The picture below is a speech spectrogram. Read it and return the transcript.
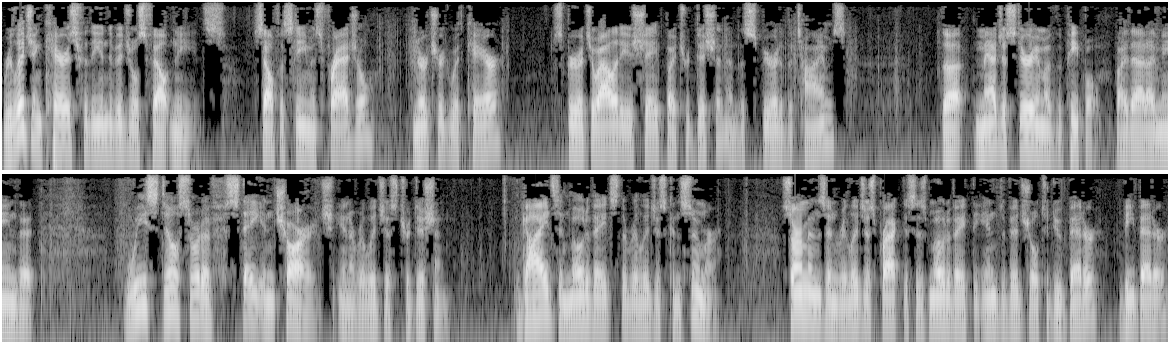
Religion cares for the individual's felt needs. Self esteem is fragile, nurtured with care, Spirituality is shaped by tradition and the spirit of the times. The magisterium of the people. By that I mean that we still sort of stay in charge in a religious tradition. Guides and motivates the religious consumer. Sermons and religious practices motivate the individual to do better, be better,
